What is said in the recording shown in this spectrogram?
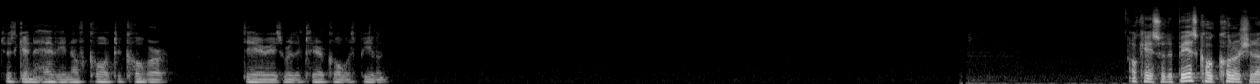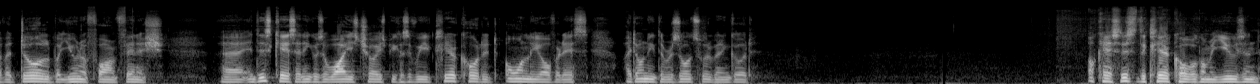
Just getting a heavy enough coat to cover the areas where the clear coat was peeling. Okay, so the base coat colour should have a dull but uniform finish. Uh, in this case I think it was a wise choice because if we had clear coated only over this I don't think the results would have been good. Okay, so this is the clear coat we're going to be using.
